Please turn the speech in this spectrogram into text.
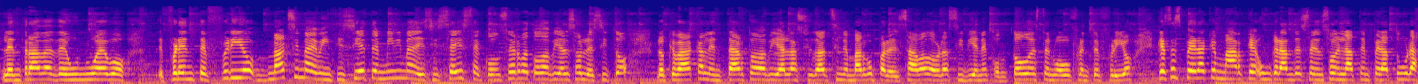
la entrada de un nuevo frente frío, máxima de 27, mínima de 16, se conserva todavía el solecito, lo que va a calentar todavía la ciudad, sin embargo para el sábado ahora sí viene con todo este nuevo frente frío que se espera que marque un gran descenso en la temperatura.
